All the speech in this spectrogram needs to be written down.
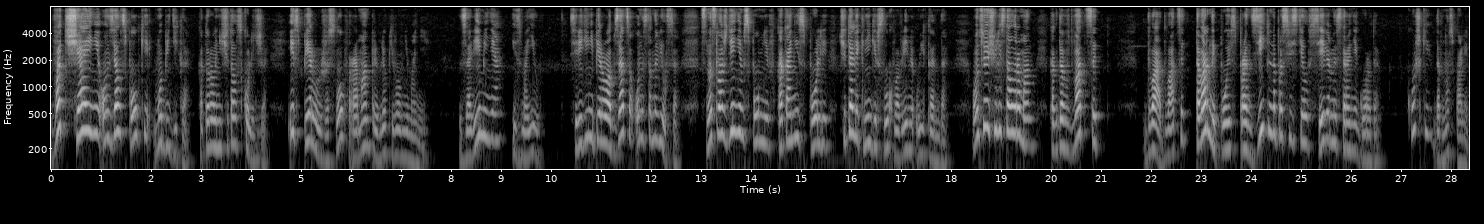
В отчаянии он взял с полки Моби Дика, которого не читал с колледжа, и с первых же слов роман привлек его внимание. «Зови меня Измаил». В середине первого абзаца он остановился, с наслаждением вспомнив, как они с Полли читали книги вслух во время уикенда. Он все еще листал роман, когда в 22.20 товарный поезд пронзительно просвистел в северной стороне города. Кошки давно спали.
